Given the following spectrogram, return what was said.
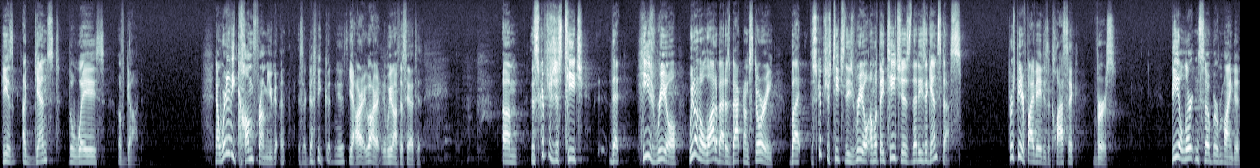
He is against the ways of God. Now, where did he come from? You guys? Uh, is there going to be good news? Yeah, all right, well, all right. We don't have to say that. Um, the scriptures just teach that he's real. We don't know a lot about his background story, But the scriptures teach that he's real, and what they teach is that he's against us. 1 Peter 5 8 is a classic verse. Be alert and sober minded,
